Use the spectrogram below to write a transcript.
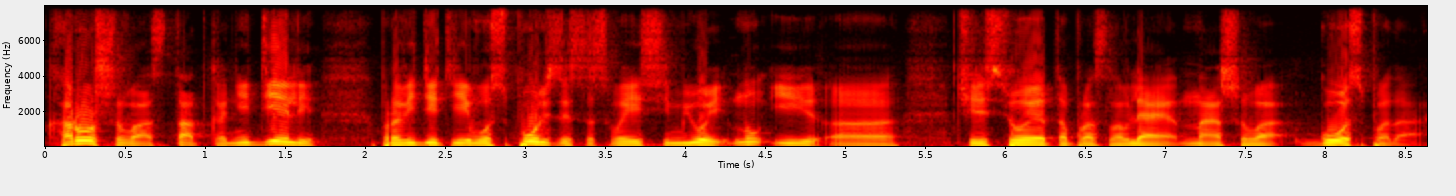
хорошего остатка недели. Проведите его с пользой со своей семьей. Ну и э, через все это прославляя нашего Господа.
